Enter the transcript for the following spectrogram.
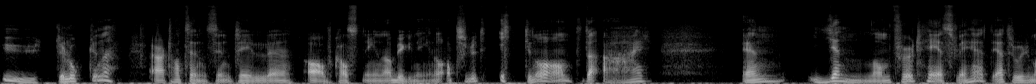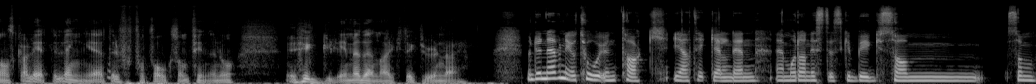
utelukkende er tatt hensyn til eh, avkastningen av bygningen, og absolutt ikke noe annet. Det er en gjennomført heslighet. Jeg tror man skal lete lenge etter folk som finner noe hyggelig med den arkitekturen der. Men du nevner jo to unntak i artikkelen din, eh, modernistiske bygg som, som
